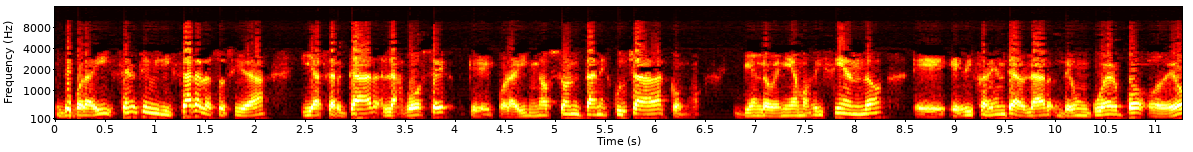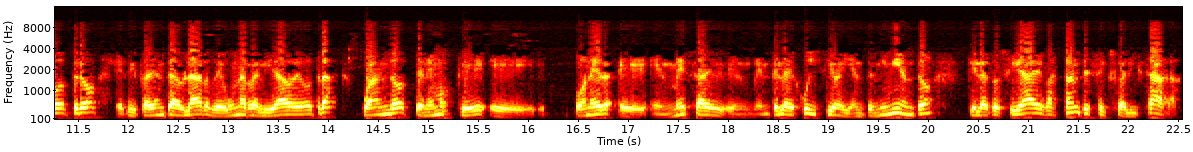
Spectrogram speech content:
de por ahí sensibilizar a la sociedad y acercar las voces que por ahí no son tan escuchadas como bien lo veníamos diciendo, eh, es diferente hablar de un cuerpo o de otro, es diferente hablar de una realidad o de otra, cuando tenemos que eh, poner eh, en mesa, en, tela de juicio y entendimiento que la sociedad es bastante sexualizada.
